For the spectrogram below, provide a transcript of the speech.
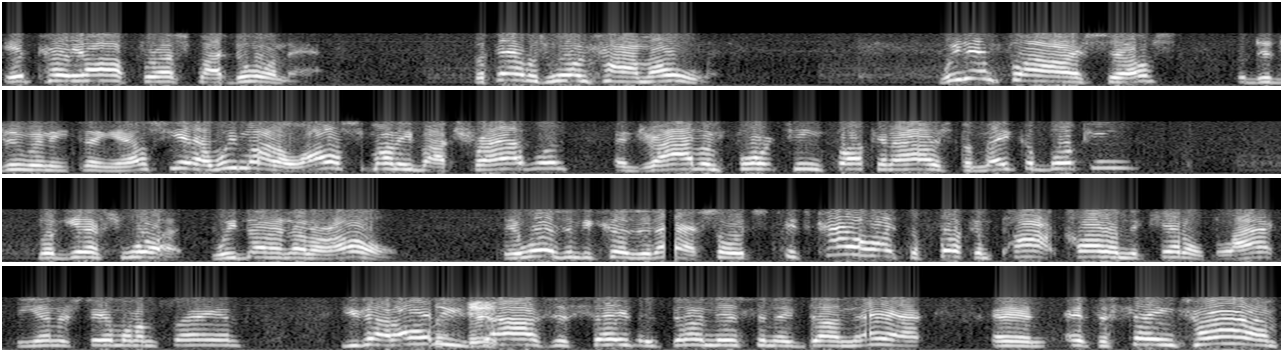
It paid off for us by doing that. But that was one time only. We didn't fly ourselves to do anything else. Yeah, we might have lost money by traveling and driving 14 fucking hours to make a booking, but guess what? We done it on our own. It wasn't because of that. So it's it's kind of like the fucking pot calling the kettle black. Do you understand what I'm saying? You got all these guys that say they've done this and they've done that, and at the same time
